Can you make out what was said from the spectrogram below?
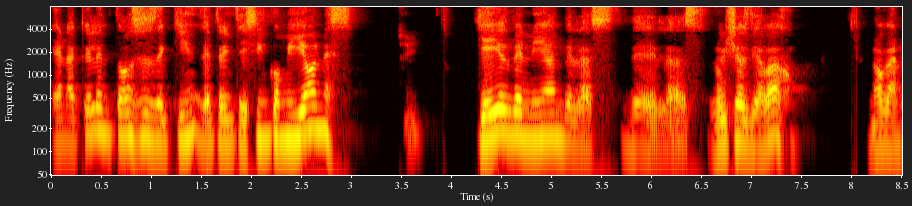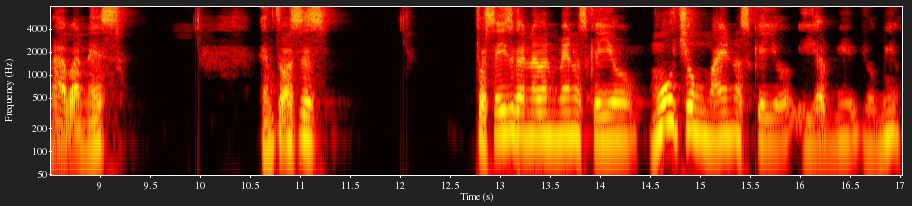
en aquel entonces de, 15 de 35 millones Sí. y ellos venían de las, de las luchas de abajo, no ganaban eso. Entonces, pues ellos ganaban menos que yo, mucho menos que yo y a mí lo mío.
